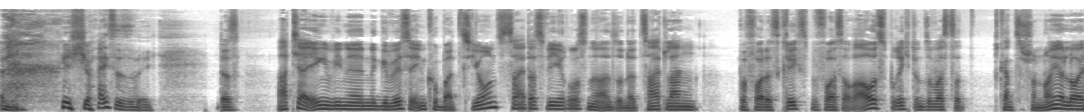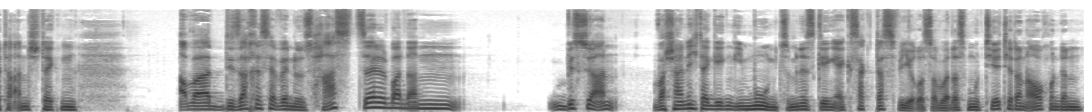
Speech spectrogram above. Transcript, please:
ich weiß es nicht. Das hat ja irgendwie eine, eine gewisse Inkubationszeit, das Virus, ne? Also eine Zeit lang, bevor du es kriegst, bevor es auch ausbricht und sowas, da kannst du schon neue Leute anstecken. aber die Sache ist ja, wenn du es hast selber, dann bist du ja an, wahrscheinlich dagegen immun, zumindest gegen exakt das Virus, aber das mutiert ja dann auch und dann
